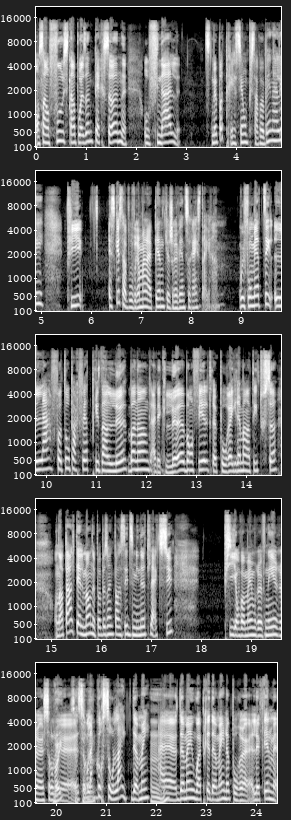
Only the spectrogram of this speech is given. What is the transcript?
On s'en fout, si t'empoisonnes personne, au final, tu te mets pas de pression puis ça va bien aller. Puis, est-ce que ça vaut vraiment la peine que je revienne sur Instagram? Où il faut mettre la photo parfaite prise dans le bon angle avec le bon filtre pour agrémenter tout ça. On en parle tellement, on n'a pas besoin de passer 10 minutes là-dessus. Puis on va même revenir euh, sur, Oui, le, sur la course au like demain, Mhm. euh, demain ou après-demain là, pour euh, le film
